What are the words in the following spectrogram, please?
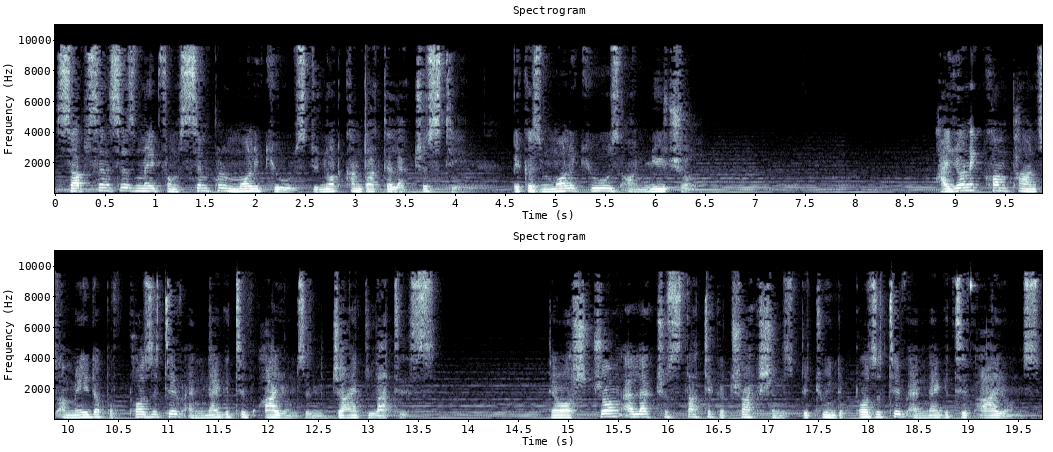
Substances made from simple molecules do not conduct electricity because molecules are neutral. Ionic compounds are made up of positive and negative ions in a giant lattice. There are strong electrostatic attractions between the positive and negative ions,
